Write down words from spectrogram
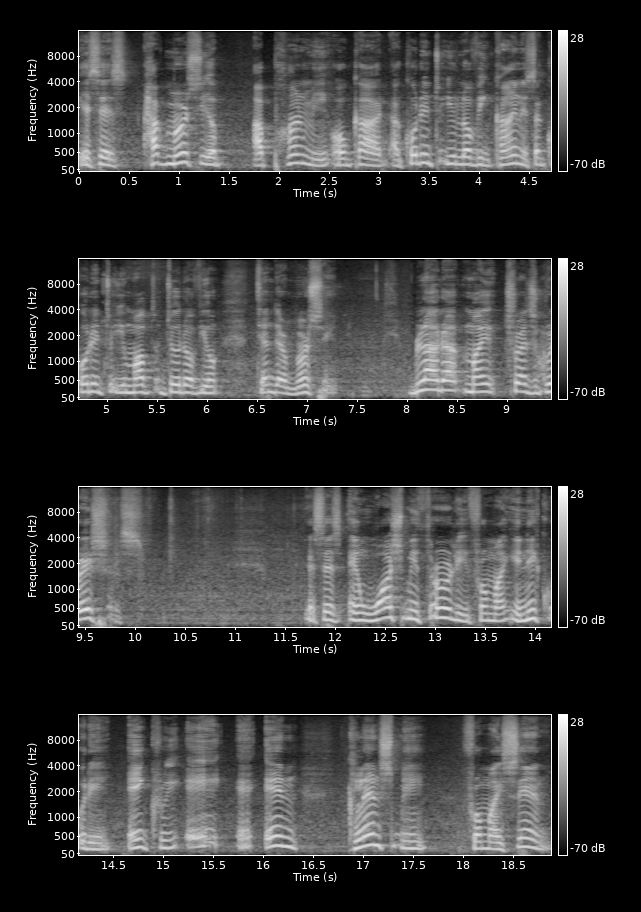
it says, Have mercy up, upon me, O God, according to your loving kindness, according to your multitude of your tender mercy. Blot up my transgressions. It says, and wash me thoroughly from my iniquity and create and cleanse me from my sin.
